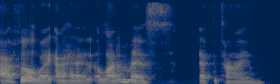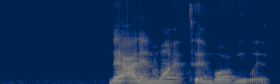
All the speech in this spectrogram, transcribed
I felt like I had a lot of mess at the time that I didn't want to involve you with.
